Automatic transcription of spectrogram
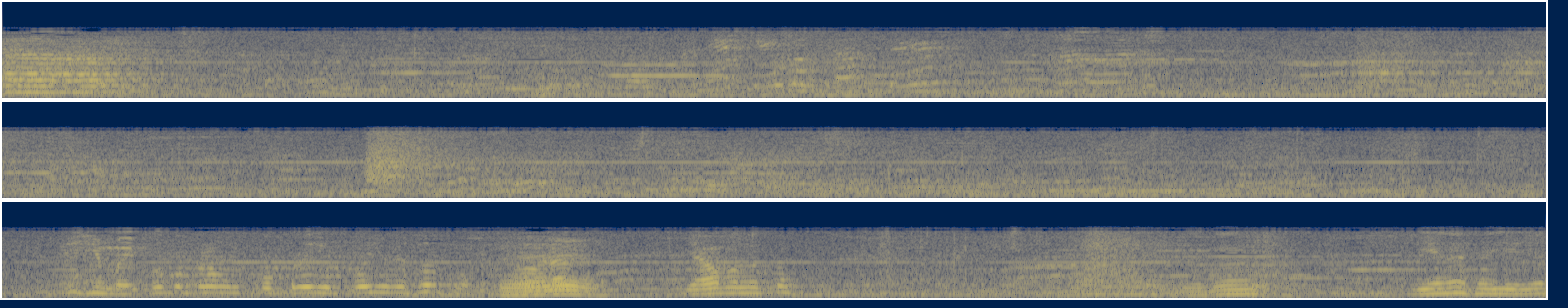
Dije, ¿me puedo comprar un, compré yo un pollo mejor? pues? Sí. Ahora, ya vamos nosotros. Bien ese y yo.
